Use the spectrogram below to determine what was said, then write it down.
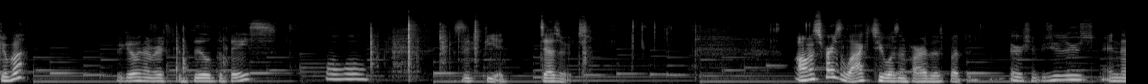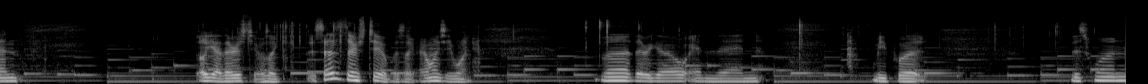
Goomba. Here we go and then we have to build the base. Oh because it'd be a desert I'm surprised Lakitu wasn't part of this, but there's users, and then oh yeah, there's two. I was like, it says there's two, but it's like I only see one. But there we go. And then we put this one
